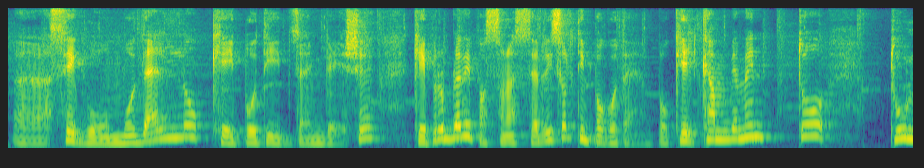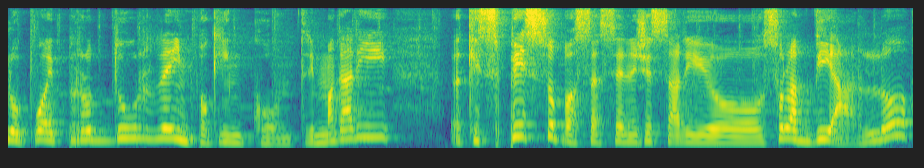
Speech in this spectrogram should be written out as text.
Uh, seguo un modello che ipotizza invece che i problemi possano essere risolti in poco tempo, che il cambiamento tu lo puoi produrre in pochi incontri, magari uh, che spesso possa essere necessario solo avviarlo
